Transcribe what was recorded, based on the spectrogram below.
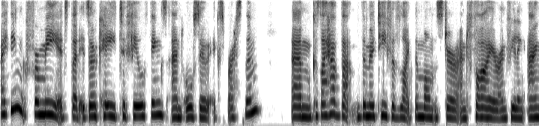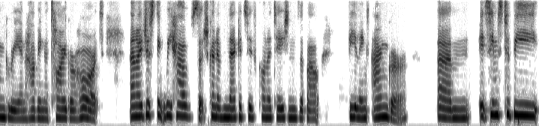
I think for me, it's that it's okay to feel things and also express them. Because um, I have that the motif of like the monster and fire and feeling angry and having a tiger heart, and I just think we have such kind of negative connotations about feeling anger. Um, it seems to be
